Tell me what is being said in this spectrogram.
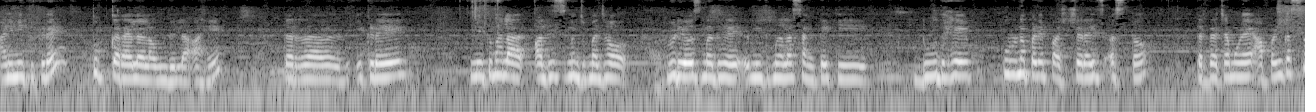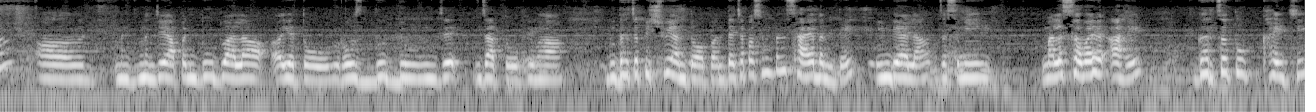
आणि मी तिकडे तूप करायला लावून दिलं आहे. तर इकडे मी तुम्हाला आधीच म्हणजे माझ्या व्हिडिओजमध्ये मी तुम्हाला सांगते की दूध हे पूर्णपणे पॉश्चराईज असतं. तर त्याच्यामुळे आपण कसं म्हणजे आपण दूधवाला येतो रोज दूध देऊन जे जातो किंवा दुधाच्या पिशवी आणतो आपण. त्याच्यापासून पण साय बनते इंडियाला. जसं मी मला सवय आहे घरचं तूप खायची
